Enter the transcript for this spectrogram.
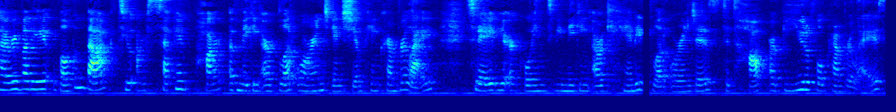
Hi everybody, welcome back to our second part of making our blood orange and champagne creme brulee. Today we are going to be making our candied blood oranges to top our beautiful creme brulees.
